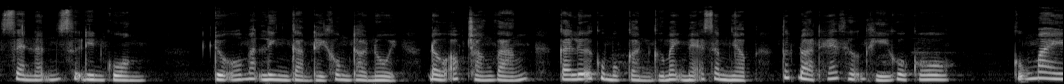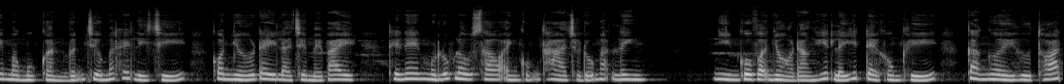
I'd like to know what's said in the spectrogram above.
xen lẫn sự điên cuồng. Đỗ Mạn Linh cảm thấy không thở nổi, đầu óc choáng váng, cái lưỡi của Mục Cần cứ mạnh mẽ xâm nhập, tức đoạt hết hưởng khí của cô. Cũng may mà Mục cẩn vẫn chưa mất hết lý trí, còn nhớ đây là trên máy bay, thế nên một lúc lâu sau anh cũng tha cho Đỗ Mạn Linh. Nhìn cô vợ nhỏ đang hít lấy hít đè không khí, cả người hư thoát,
